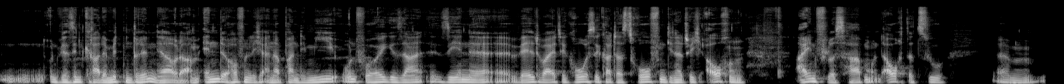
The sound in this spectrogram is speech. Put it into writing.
und wir sind gerade mittendrin, ja, oder am Ende hoffentlich einer Pandemie, unvorhergesehene äh, weltweite große Katastrophen, die natürlich auch einen Einfluss haben und auch dazu ähm,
